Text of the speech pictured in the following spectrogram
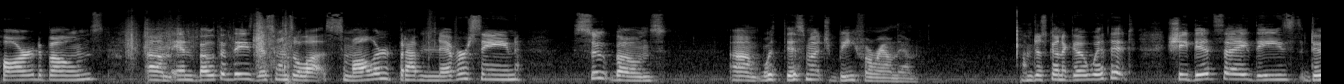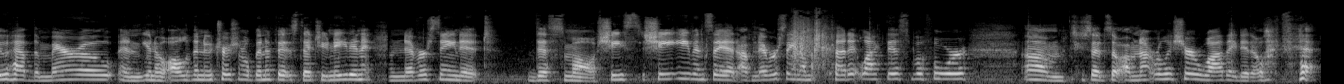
hard bones um, in both of these. This one's a lot smaller, but I've never seen soup bones um, with this much beef around them. I'm just going to go with it. She did say these do have the marrow and, you know, all of the nutritional benefits that you need in it. I've never seen it this small. She, she even said, I've never seen them cut it like this before. Um, she said, so I'm not really sure why they did it like that.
